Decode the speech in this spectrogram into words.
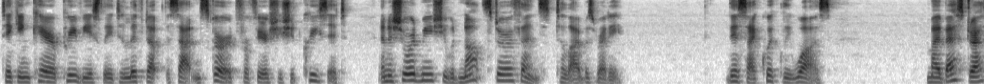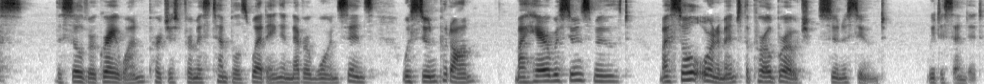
taking care previously to lift up the satin skirt for fear she should crease it, and assured me she would not stir thence till I was ready. This I quickly was. My best dress, the silver grey one, purchased for Miss Temple's wedding and never worn since, was soon put on, my hair was soon smoothed, my sole ornament, the pearl brooch, soon assumed. We descended.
